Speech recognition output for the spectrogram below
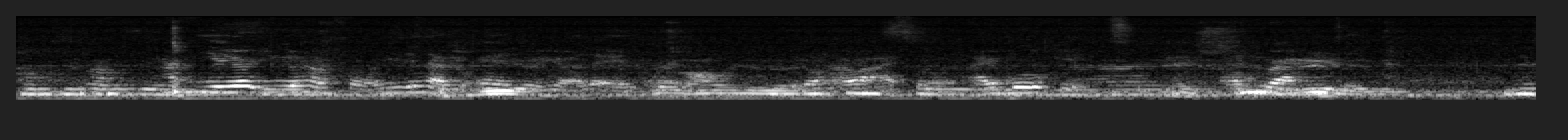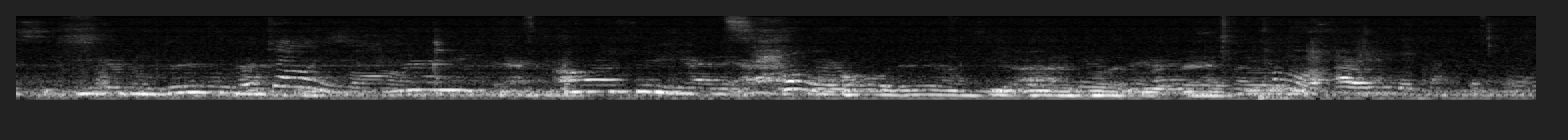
you you don't have a phone. You just have your Android. You have the Android. You don't have an iPhone. I broke it. I cracked it. we're telling mom. Come on, I already did crack the phone.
